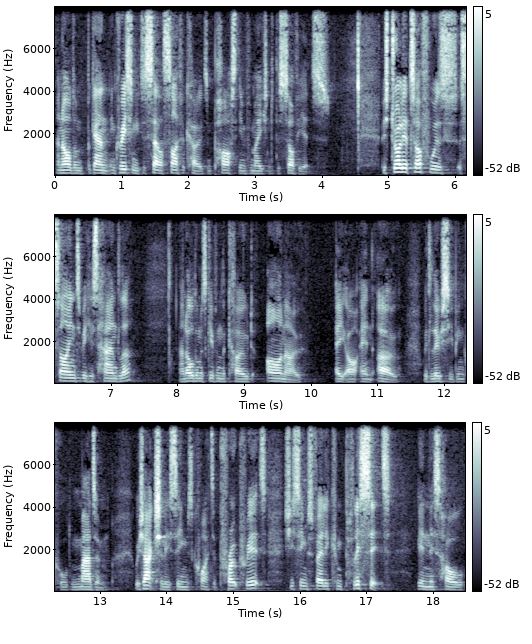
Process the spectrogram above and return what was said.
And Oldham began increasingly to sell cipher codes and pass the information to the Soviets. Bystrolyotov was assigned to be his handler, and Oldham was given the code Arno, A R N O, with Lucy being called Madam, which actually seems quite appropriate. She seems fairly complicit in this whole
